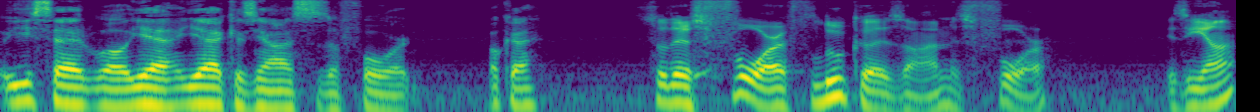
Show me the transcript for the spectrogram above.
You said, well, yeah, yeah, because Giannis is a forward. Okay. So there's four. If Luka is on, is four. Is he on?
